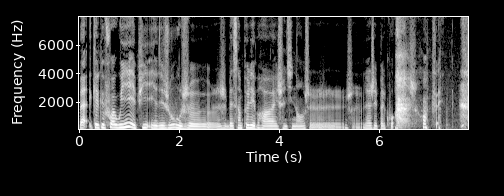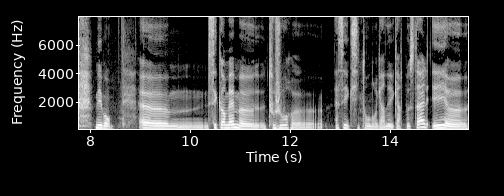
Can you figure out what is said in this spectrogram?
Bah, Quelquefois oui, et puis il y a des jours où je, je baisse un peu les bras et je me dis non, je, je, là j'ai pas le courage en fait. Mais bon, euh, c'est quand même euh, toujours euh, assez excitant de regarder les cartes postales et euh,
